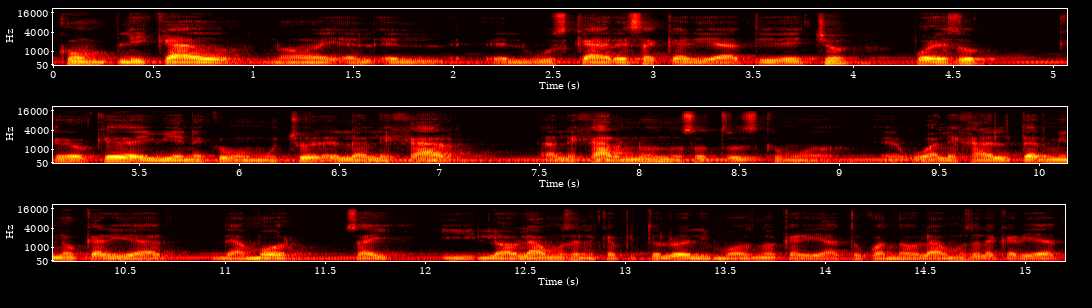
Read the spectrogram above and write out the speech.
complicado, ¿no? El, buscar esa caridad. Y de hecho, por eso creo que de ahí viene como mucho el alejar, alejarnos nosotros como, eh, o alejar el término caridad de amor. O sea, y, lo hablamos en el capítulo de limosno caridad, o cuando hablamos de la caridad,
